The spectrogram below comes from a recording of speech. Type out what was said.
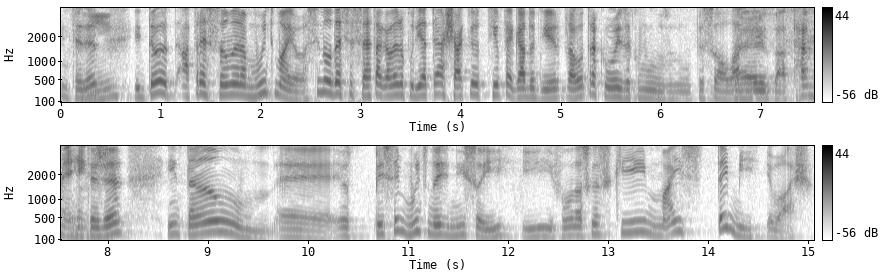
Entendeu? Sim. Então a pressão era muito maior. Se não desse certo, a galera podia até achar que eu tinha pegado o dinheiro pra outra coisa, como o pessoal lá É, fez. exatamente. Entendeu? Então, é, eu pensei muito nisso aí e foi uma das coisas que mais temi, eu acho.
